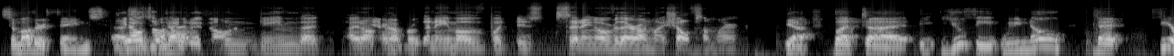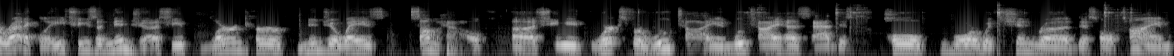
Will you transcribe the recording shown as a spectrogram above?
some other things. Uh, He so also know- had his own game that I don't Yeah. remember the name of, but is sitting over there on my shelf somewhere. Yeah, but uh, Yuffie, we know that theoretically, she's a ninja. She learned her ninja ways somehow. Uh, she works for Wu Tai, and Wu Tai has had this whole war with Shinra this whole time,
